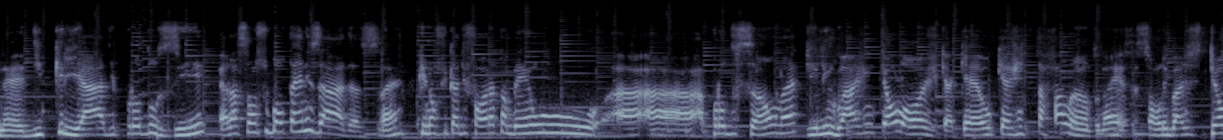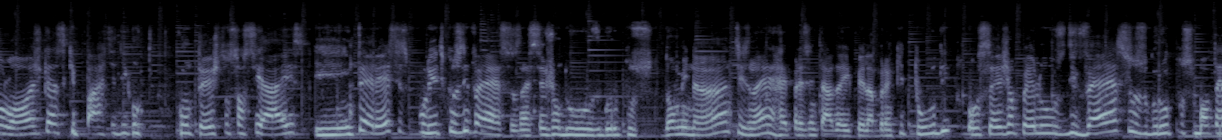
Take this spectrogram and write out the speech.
né, de criar, de produzir, elas são subalternizadas, né? Que não fica de fora também o, a, a, produção né, de linguagem teológica, que é o que a gente está falando, né? São linguagens teológicas que partem de contextos sociais e interesses políticos diversos, né? Sejam dos grupos dominantes, né, representados aí pela branquitude, ou sejam pelos diversos grupos subalternizados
